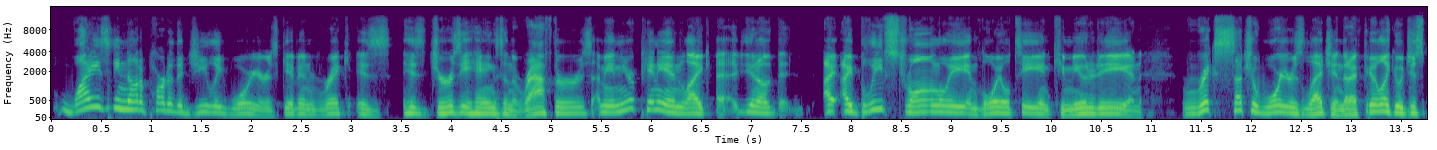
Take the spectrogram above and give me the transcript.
why is he not a part of the G League Warriors? Given Rick is his jersey hangs in the rafters. I mean, in your opinion, like uh, you know, I I believe strongly in loyalty and community and Rick's such a Warriors legend that I feel like it would just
